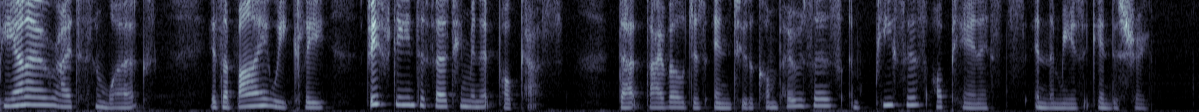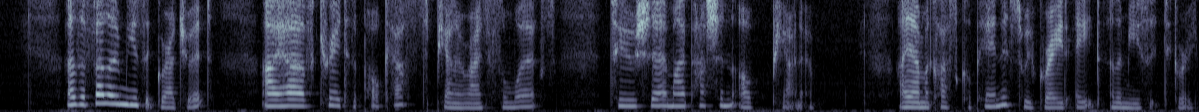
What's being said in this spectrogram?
Piano Writers and Works is a bi weekly 15 to 30 minute podcast that divulges into the composers and pieces of pianists in the music industry. As a fellow music graduate, I have created a podcast, Piano Writers and Works, to share my passion of piano. I am a classical pianist with grade 8 and a music degree.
